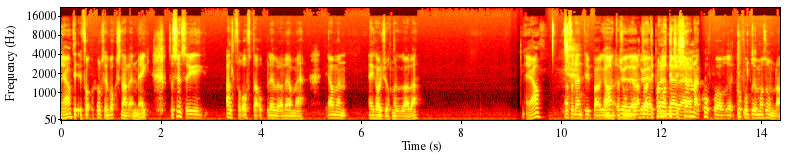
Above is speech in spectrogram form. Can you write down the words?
Ja. folk som er voksnere enn meg, så syns jeg altfor ofte opplever det der med Ja, men jeg har jo ikke gjort noe galt. ja. Altså den type Ja, du, du- du Altså, er at de på en måte ikke skjønner hvorfor, hvorfor bryr vi oss om det.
